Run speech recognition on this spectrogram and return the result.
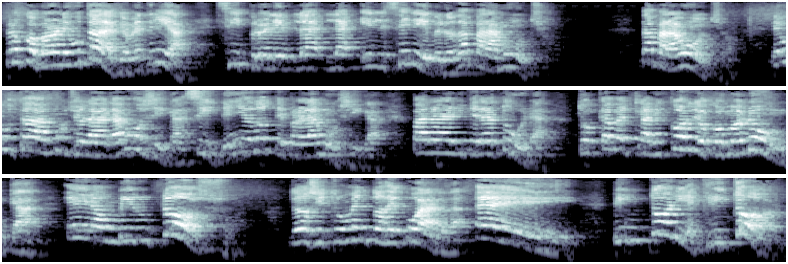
Pero como no le gustaba la geometría, sí, pero el, cerebro da para mucho. Da para mucho. ¿Le gustaba mucho la, música? Sí, tenía dotes para la música, para la literatura. Tocaba el clavicordio como nunca. Era un virtuoso. de los instrumentos de cuerda. ¡Ey! Pintor y escritor.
